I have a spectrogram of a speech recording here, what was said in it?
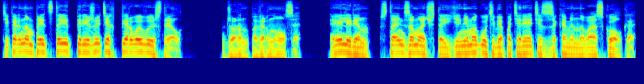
теперь нам предстоит пережить их первый выстрел!» Джоран повернулся. «Эйлерин, встань за мачтой, я не могу тебя потерять из-за каменного осколка!»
